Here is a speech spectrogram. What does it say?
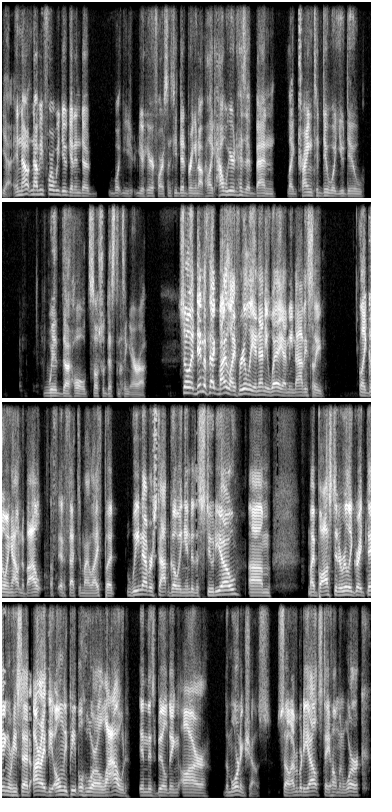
yeah. And now now before we do get into what you, you're here for, since you did bring it up, like how weird has it been like trying to do what you do with the whole social distancing era? So it didn't affect my life really in any way. I mean, obviously, like going out and about, it affected my life, but we never stopped going into the studio. Um, my boss did a really great thing where he said, All right, the only people who are allowed in this building are the morning shows. So everybody else stay home and work.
